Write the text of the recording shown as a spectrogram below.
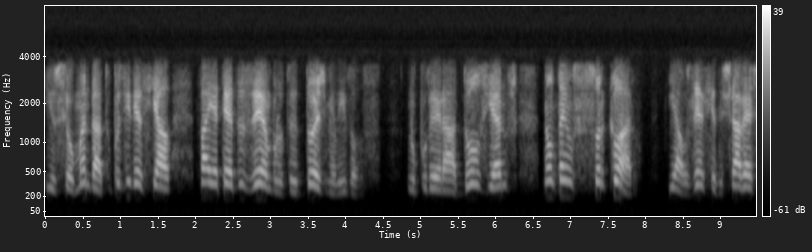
e o seu mandato presidencial vai até dezembro de 2012. No poder há 12 anos, não tem um sucessor claro e a ausência de Chávez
